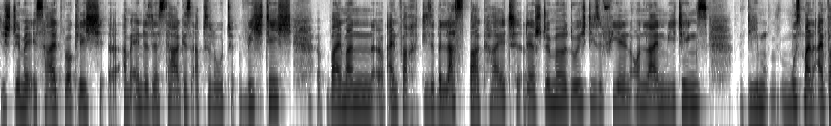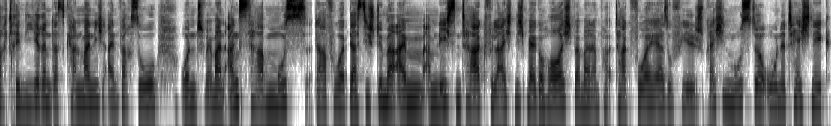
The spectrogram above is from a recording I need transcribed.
die Stimme ist halt wirklich äh, am Ende des Tages absolut wichtig, weil man äh, einfach diese Belastbarkeit der Stimme durch diese vielen Online-Meetings, die muss man einfach trainieren. Das kann man nicht einfach so. Und wenn man Angst haben muss davor, dass die Stimme einem am nächsten Tag vielleicht nicht mehr gehorcht, weil man am Tag vorher so viel sprechen musste ohne Technik,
